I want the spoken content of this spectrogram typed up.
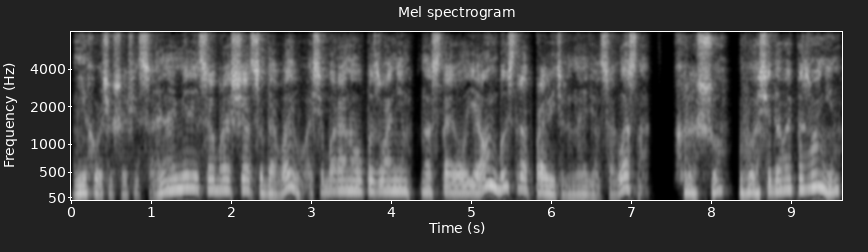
«Не хочешь официально в милицию обращаться? Давай Васю Баранову позвоним», — настаивал я. «Он быстро отправителя найдет, согласна?» «Хорошо, Васе давай позвоним»,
